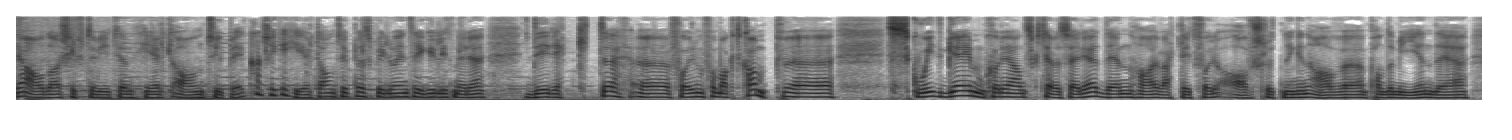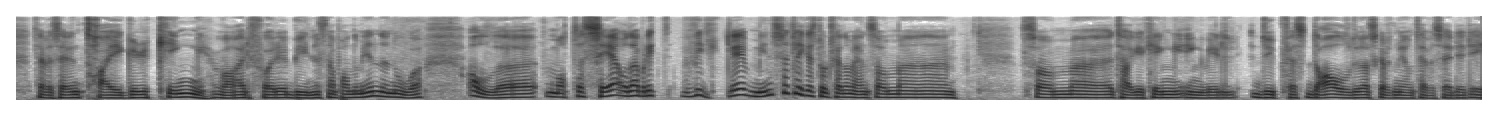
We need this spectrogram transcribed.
Ja, og da skifter vi til en helt annen type, kanskje ikke helt annen type spill og intriger, litt mer direkte uh, form for maktkamp. Uh, Squid Game, koreansk TV-serie, den har vært litt for avslutningen av uh, pandemien. Det TV-serien Tiger King var for begynnelsen av pandemien. Noe alle måtte se, og det har blitt virkelig minst et like stort fenomen som som uh, Tiger King Ingvild Dypfest Dahl. Du har skrevet mye om TV-serier i,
